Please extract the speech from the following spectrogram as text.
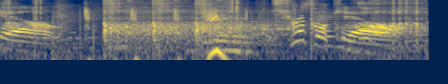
Kill. Triple kill.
